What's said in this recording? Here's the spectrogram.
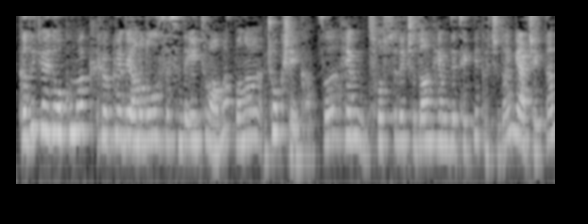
Kadıköy'de okumak, köklü bir Anadolu Lisesi'nde eğitim almak bana çok şey kattı. Hem sosyal açıdan hem de teknik açıdan gerçekten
